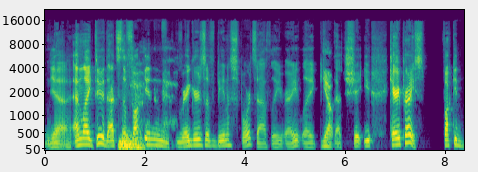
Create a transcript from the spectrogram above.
yeah, and like, dude, that's the fucking rigors of being a sports athlete, right? Like, yeah that shit. You, Carey Price, fucking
